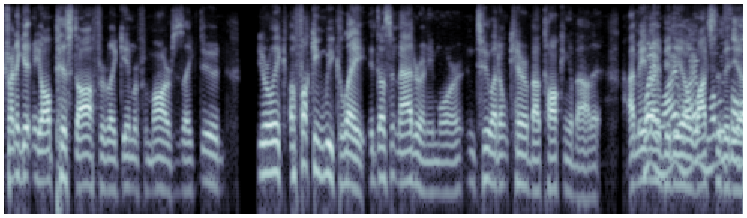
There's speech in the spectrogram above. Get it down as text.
trying to get me all pissed off for like Gamer from Mars. It's like, dude, you're like a fucking week late. It doesn't matter anymore. And two, I don't care about talking about it. I made Wait, my why- video, why- watch what the was whole video.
